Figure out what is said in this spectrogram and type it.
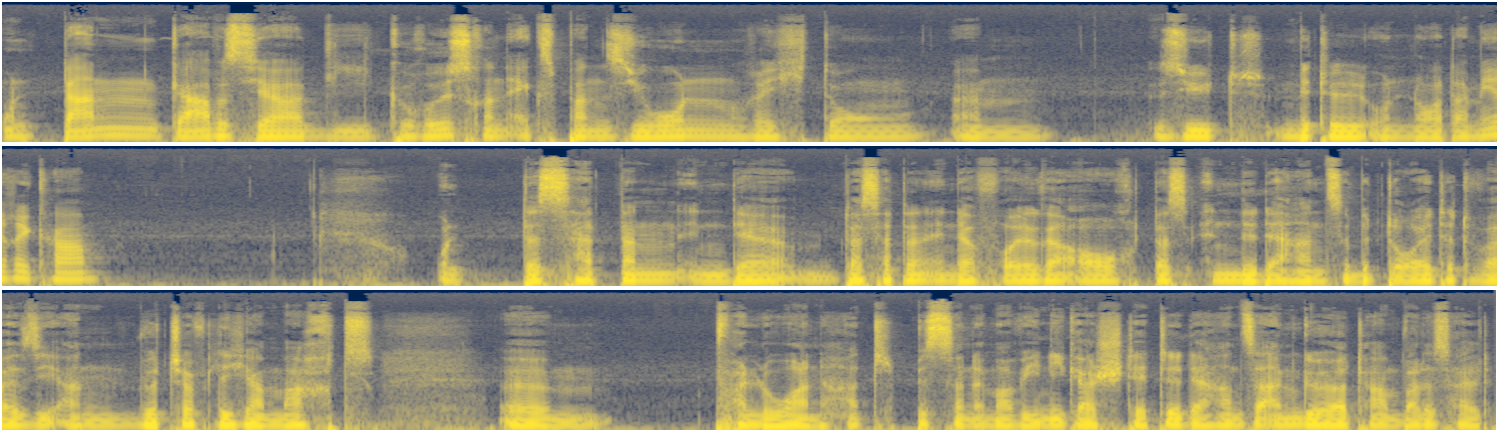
Und dann gab es ja die größeren Expansionen Richtung ähm, Süd-, Mittel- und Nordamerika. Und das hat dann in der, das hat dann in der Folge auch das Ende der Hanse bedeutet, weil sie an wirtschaftlicher Macht ähm, verloren hat, bis dann immer weniger Städte der Hanse angehört haben, weil es halt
